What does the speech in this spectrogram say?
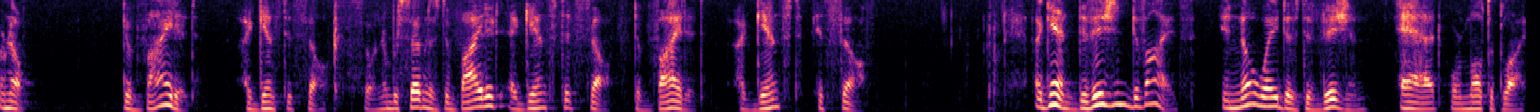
or no, divided against itself. So number seven is divided against itself. Divided against itself. Again, division divides. In no way does division add or multiply.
